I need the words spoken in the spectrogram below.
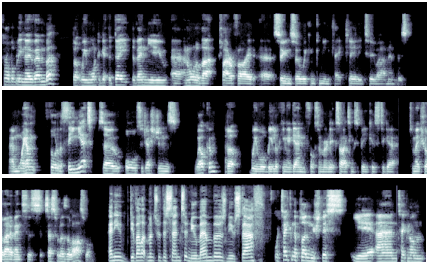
probably November, but we want to get the date, the venue, uh, and all of that clarified uh, soon so we can communicate clearly to our members. And um, we haven't thought of a theme yet, so all suggestions welcome, but we will be looking again for some really exciting speakers to get to make sure that event's as successful as the last one. Any developments with the centre? New members, new staff? We're taking the plunge this year and taking on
